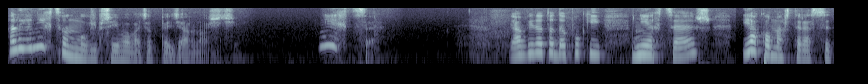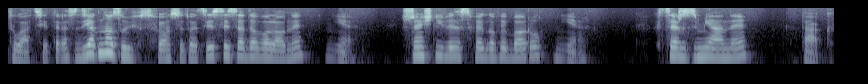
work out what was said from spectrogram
Ale ja nie chcę, on mówi, przejmować odpowiedzialności. Nie chcę. Ja mówię, no to dopóki nie chcesz, jaką masz teraz sytuację? Teraz zdiagnozuj swoją sytuację. Jesteś zadowolony? Nie. Szczęśliwy ze swojego wyboru? Nie. Chcesz zmiany? Tak.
